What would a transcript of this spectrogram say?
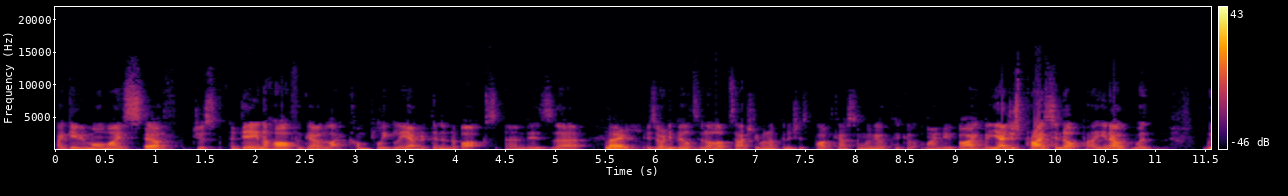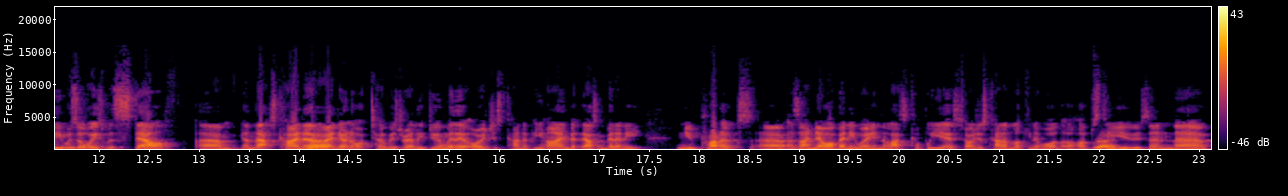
I gave him all my stuff just a day and a half ago, like completely everything in a box, and is. Uh, Nice. He's already built it all up. So actually, when I finish this podcast, I'm going to go pick up my new bike. But yeah, just pricing up. uh, You know, with we was always with Stealth, um, and that's kind of Yeah. I don't know what Toby's really doing with it, or he's just kind of behind. But there hasn't been any new products uh, as I know of anyway in the last couple of years. So I was just kind of looking at what the hubs to use, and uh,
